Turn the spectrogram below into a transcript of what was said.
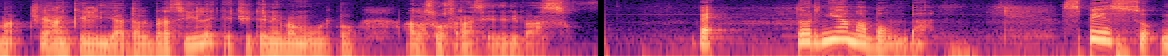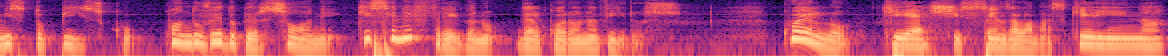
Ma c'è anche Lia dal Brasile che ci teneva molto alla sua frase di ripasso. Beh, torniamo a bomba. Spesso mi stupisco quando vedo persone che se ne fregano del coronavirus. Quello che esce senza la mascherina,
